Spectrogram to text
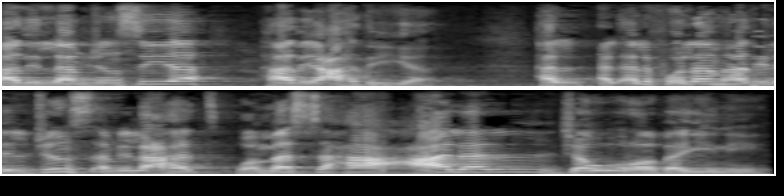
هذه اللام جنسية هذه عهدية. هل الألف واللام هذه للجنس أم للعهد؟ ومسح على الجوربين.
